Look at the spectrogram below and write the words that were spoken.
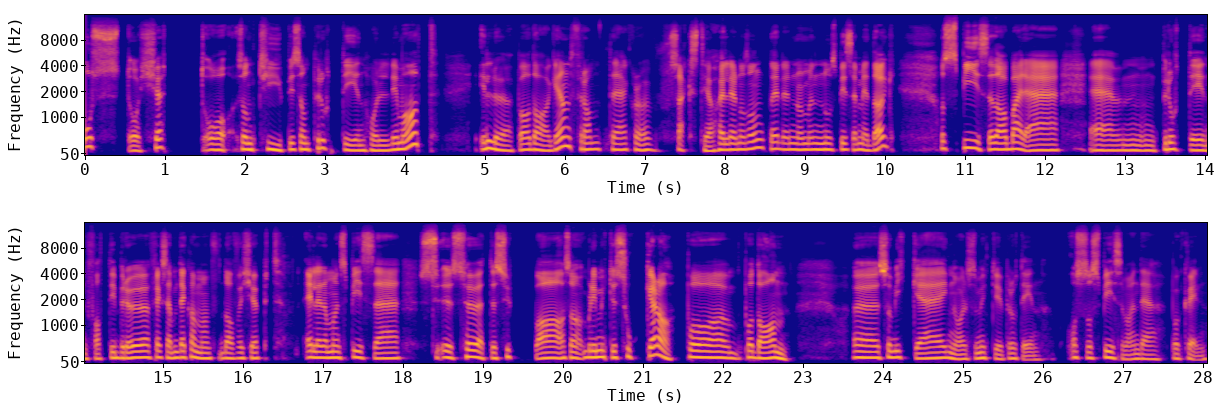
ost og kjøtt og sånn typisk sånn proteinholdig mat i løpet av dagen fram til sekstida eller noe sånt, eller når man nå spiser middag, og spiser da bare eh, proteinfattig brød, for eksempel, det kan man da få kjøpt, eller om man spiser søte supper, altså blir mye sukker da, på, på dagen, eh, som ikke inneholder så mye protein. Og så spiser man det på kvelden.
